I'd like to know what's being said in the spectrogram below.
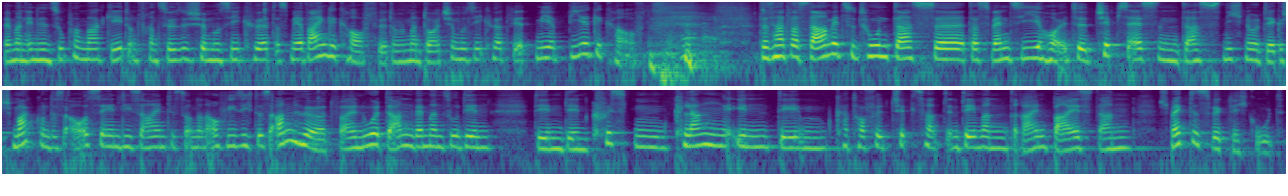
wenn man in den Supermarkt geht und französische Musik hört, dass mehr Wein gekauft wird und wenn man deutsche Musik hört, wird mehr Bier gekauft. Das hat was damit zu tun, dass, äh, dass wenn Sie heute Chips essen, dass nicht nur der Geschmack und das Aussehen designt ist, sondern auch wie sich das anhört. Weil nur dann, wenn man so den, den, den crispen Klang in dem Kartoffelchips hat, in dem man reinbeißt, dann schmeckt es wirklich gut.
